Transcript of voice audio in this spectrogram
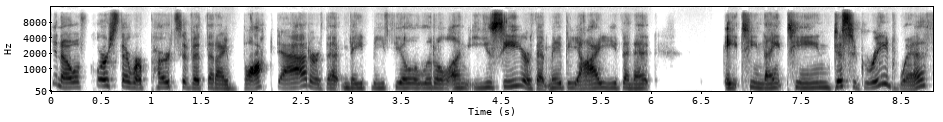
you know, of course, there were parts of it that I balked at or that made me feel a little uneasy or that maybe I even at 18, 19 disagreed with.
